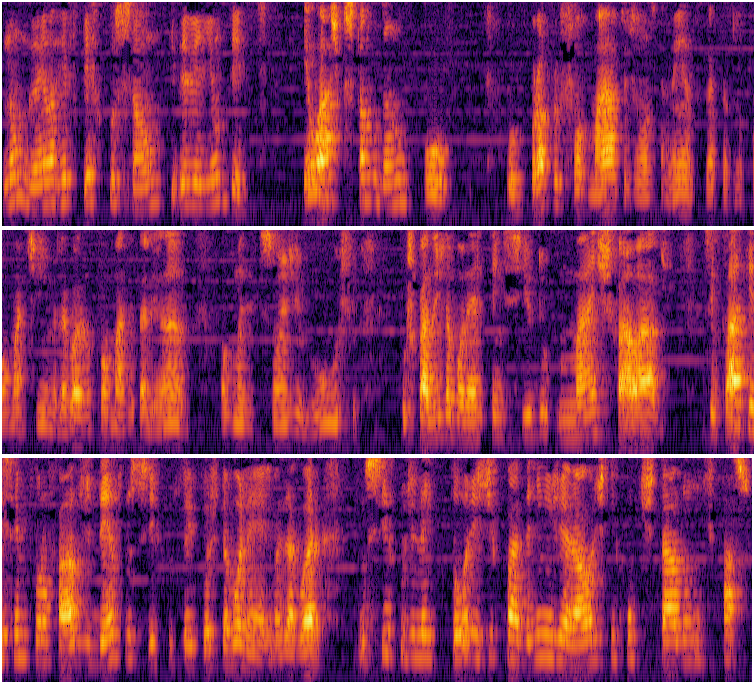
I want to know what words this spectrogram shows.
não ganham a repercussão que deveriam ter. Eu acho que isso está mudando um pouco. O próprio formato de lançamento, né, tanto no formatinho, mas agora no formato italiano, algumas edições de luxo, os quadrinhos da Bonelli têm sido mais falados. Assim, claro que eles sempre foram falados dentro do círculo de leitores da Bonelli, mas agora, no círculo de leitores de quadrinhos em geral, eles têm conquistado um espaço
